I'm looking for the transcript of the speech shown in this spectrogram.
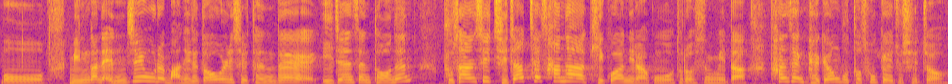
뭐 민간 NGO를 많이들 떠올리실 텐데 이젠 센터는 부산시 지자체 산하 기관이라고 들었습니다. 탄생 배경부터 소개해 주시죠.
